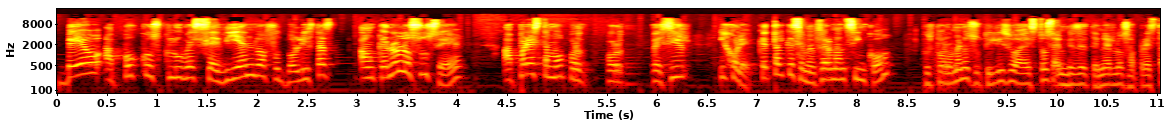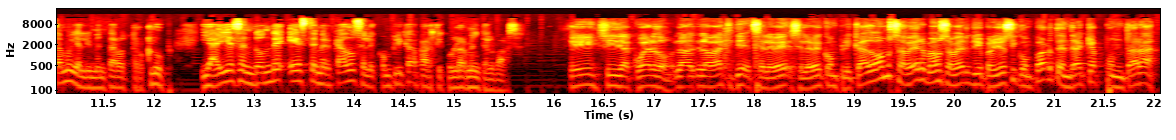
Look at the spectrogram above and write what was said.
veo a pocos clubes cediendo a futbolistas, aunque no los use, ¿eh? a préstamo por, por decir, híjole, ¿qué tal que se me enferman cinco? Pues por lo menos utilizo a estos en vez de tenerlos a préstamo y alimentar otro club. Y ahí es en donde este mercado se le complica particularmente al Barça. Sí, sí, de acuerdo. La, verdad que se le ve, se le ve complicado. Vamos a ver, vamos a ver, pero yo sí comparto, tendrá que apuntar a,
